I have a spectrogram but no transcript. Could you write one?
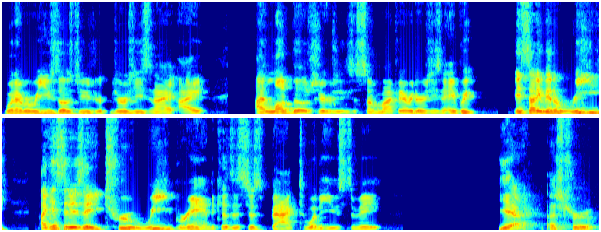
whenever we use those jerseys, and I I I love those jerseys. Some of my favorite jerseys. And if we, it's not even a re. I guess it is a true rebrand because it's just back to what it used to be. Yeah, that's true.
